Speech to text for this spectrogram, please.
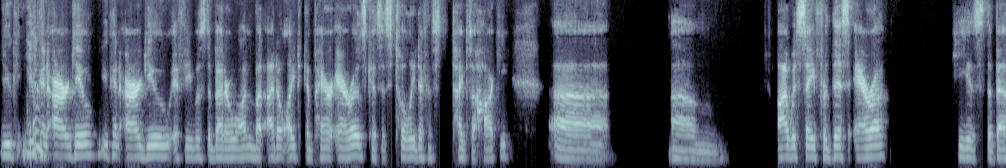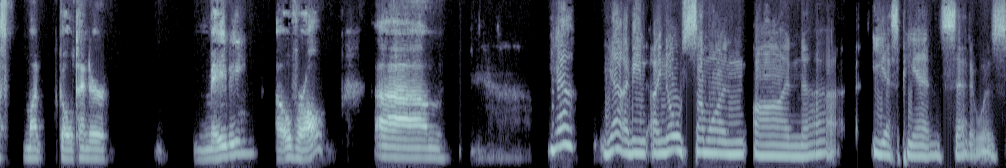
you you Yeah. can argue, you can argue if he was the better one, but I don't like to compare eras because it's totally different types of hockey. Uh um I would say for this era, he is the best mon- goaltender, maybe overall. Um, Yeah, yeah. I mean, I know someone on uh, ESPN said it was,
